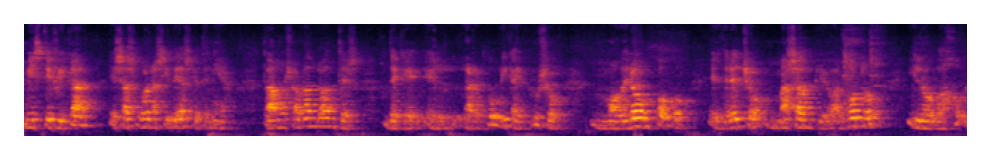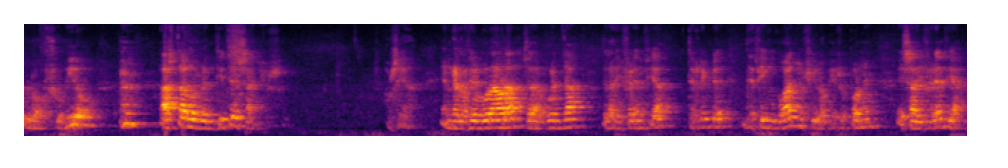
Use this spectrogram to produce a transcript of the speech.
mistificar esas buenas ideas que tenían. Estábamos hablando antes de que la República incluso moderó un poco el derecho más amplio al voto y lo, bajó, lo subió hasta los 23 años. O sea, en relación con ahora se dan cuenta de la diferencia terrible de 5 años y lo que supone esa diferencia.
